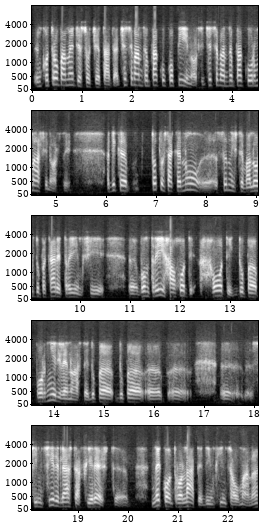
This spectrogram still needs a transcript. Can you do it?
încotro va merge societatea, ce se va întâmpla cu copiii noștri, ce se va întâmpla cu urmașii noștri. Adică, totuși, dacă nu uh, sunt niște valori după care trăim și vom trăi haotic, după pornirile noastre, după, după uh, uh, simțirile astea firești, necontrolate din ființa umană,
